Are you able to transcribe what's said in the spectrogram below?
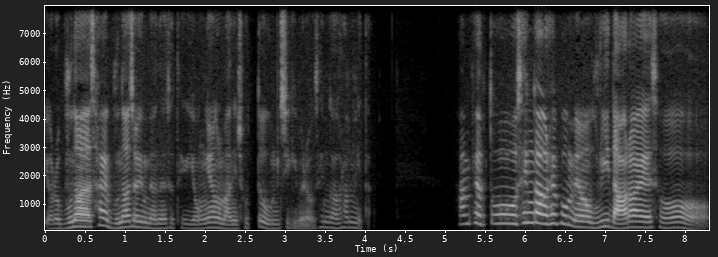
여러 문화 사회 문화적인 면에서 되게 영향을 많이 줬던 움직임이라고 생각을 합니다. 한편 또 생각을 해보면 우리나라에서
